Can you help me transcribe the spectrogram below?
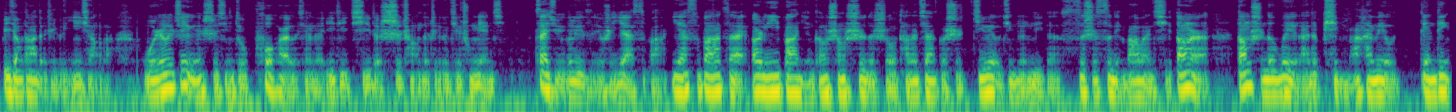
比较大的这个影响了。我认为这件事情就破坏了现在 ET 七的市场的这个接触面积。再举一个例子，就是 ES 八，ES 八在二零一八年刚上市的时候，它的价格是极为有竞争力的，四十四点八万起。当然，当时的蔚来的品牌还没有奠定，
